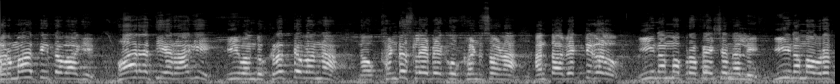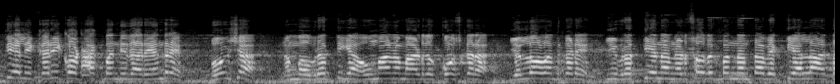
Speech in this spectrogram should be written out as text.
ಧರ್ಮಾತೀತವಾಗಿ ಭಾರತೀಯರಾಗಿ ಈ ಒಂದು ಕೃತ್ಯವನ್ನ ನಾವು ಖಂಡಿಸಲೇಬೇಕು, ಖಂಡಿಸೋಣ ಅಂತ ವ್ಯಕ್ತಿಗಳು ಈ ನಮ್ಮ ಪ್ರೊಫೆಷನ್ ಅಲ್ಲಿ, ಈ ನಮ್ಮ ವೃತ್ತಿಯಲ್ಲಿ ಕರಿಕೋಟ್ ಹಾಕಿ ಬಂದಿದ್ದಾರೆ ಅಂದ್ರೆ ಬಹುಶಃ ನಮ್ಮ ವೃತ್ತಿಗೆ ಅವಮಾನ ಮಾಡೋದಕ್ಕೋಸ್ಕರ ಎಲ್ಲೋ ಒಂದು ಕಡೆ ಈ ವೃತ್ತಿಯನ್ನು ನಡೆಸೋದಕ್ಕೆ ಬಂದಂಥ ವ್ಯಕ್ತಿ ಅಲ್ಲ ಆತ.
